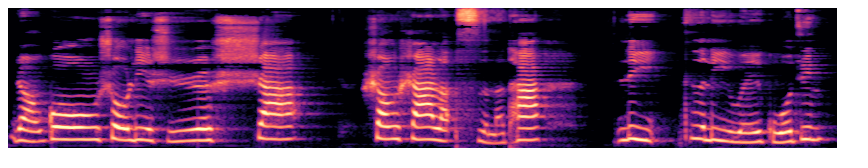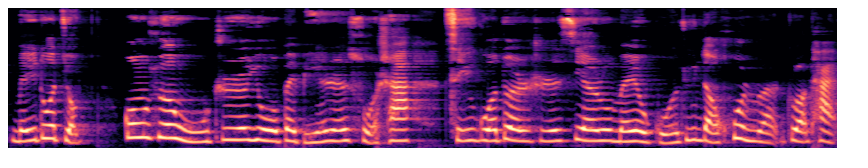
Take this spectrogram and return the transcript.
冉公狩猎时杀。伤杀了死了他，立自立为国君。没多久，公孙无知又被别人所杀，秦国顿时陷入没有国君的混乱状态。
